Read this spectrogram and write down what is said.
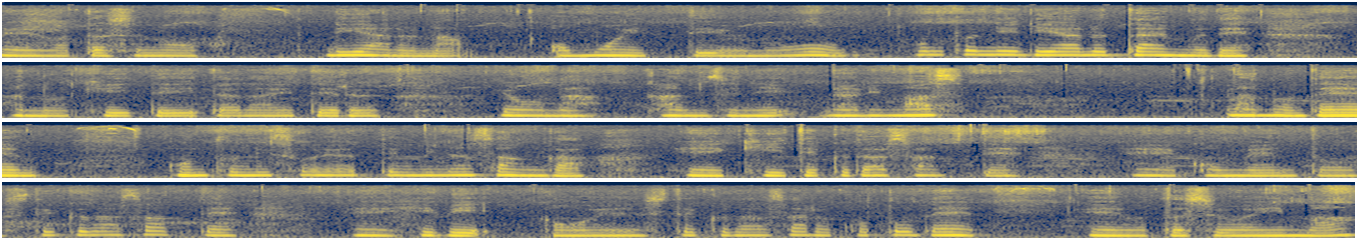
えー、私のリアルな思いっていうのを本当にリアルタイムであの聞いていただいてるような感じになりますなので本当にそうやって皆さんが、えー、聞いてくださって、えー、コメントをしてくださって、え日々応援してくださることで、え私は今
